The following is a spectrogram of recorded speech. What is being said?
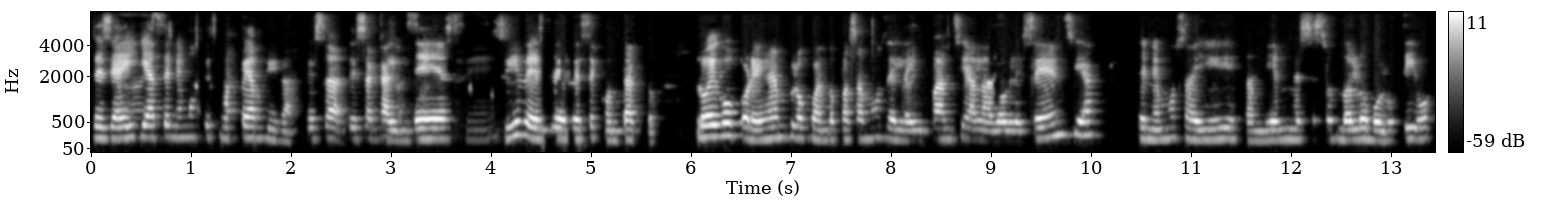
desde ahí ya tenemos esa pérdida, de esa, de esa calidez, sí, De, ese, de ese contacto. Luego, por ejemplo, cuando pasamos de la infancia a la adolescencia, tenemos ahí también ese duelo evolutivo,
